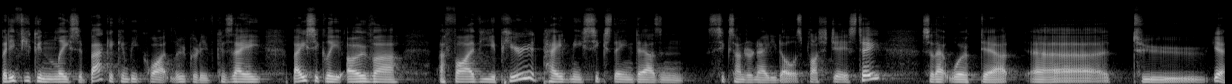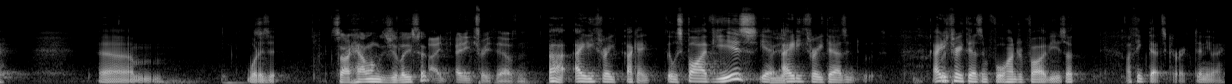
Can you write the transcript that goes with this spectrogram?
But if you can lease it back, it can be quite lucrative because they basically, over a five year period, paid me $16,680 plus GST. So, that worked out uh, to, yeah, um, what is it? So, how long did you lease it? Eight- 83,000. Uh, 83, okay, it was five years. Yeah, Yeah. 83,000. 83,400 five years. I, I think that's correct anyway.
